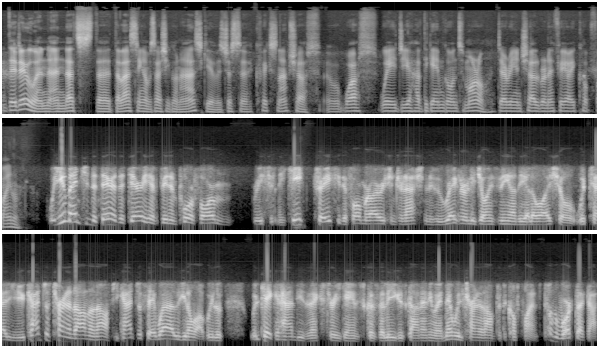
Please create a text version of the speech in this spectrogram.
They do, and, and that's the, the last thing I was actually going to ask you was just a quick snapshot. What way do you have the game going tomorrow? Derry and Shelbourne FAI Cup final. Well, you mentioned it there that Derry have been in poor form recently. Keith Treacy, the former Irish international who regularly joins me on the LOI show, would tell you you can't just turn it on and off. You can't just say, well, you know what, we'll we'll take it handy the next three games because the league is gone anyway, and then we'll turn it on for the cup final. It doesn't work like that.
